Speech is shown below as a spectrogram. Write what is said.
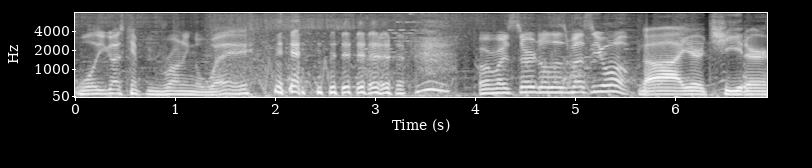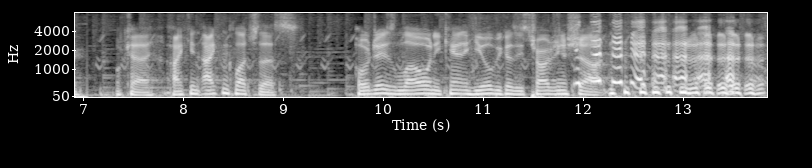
Well, you guys can't be running away. or my surge will just mess you up. Ah, you're a cheater. Okay, I can I can clutch this. OJ's low and he can't heal because he's charging a shot.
